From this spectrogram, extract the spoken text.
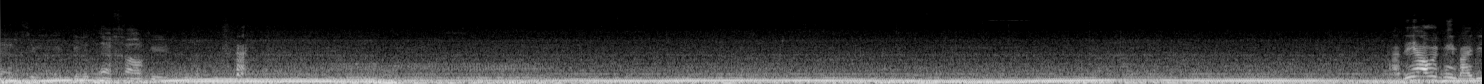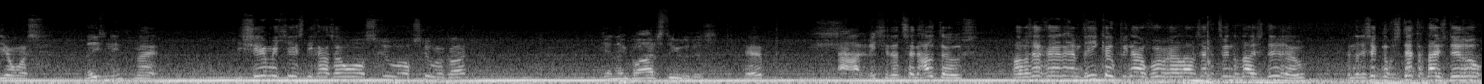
Echt jongen, ik vind het echt gaaf hier. Ja, die hou ik niet bij, die jongens. Deze niet? Nee. Die schermetjes die gaan zo afschuwelijk, afschuwelijk hard. Ik ken ook wel aardig sturen dus. Hup. Ja, weet je, dat zijn auto's. Laten we zeggen, een M3 koop je nou voor, eh, laten we zeggen, 20.000 euro. En er is ook nog eens 30.000 euro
